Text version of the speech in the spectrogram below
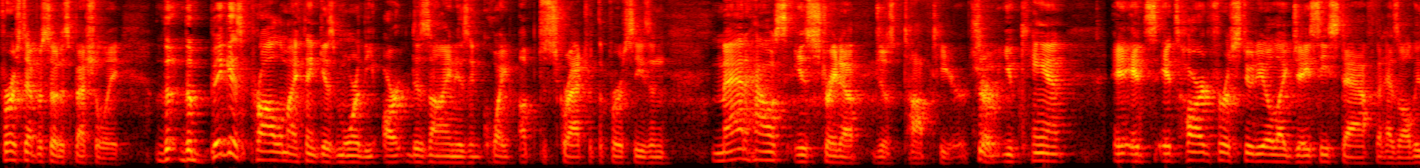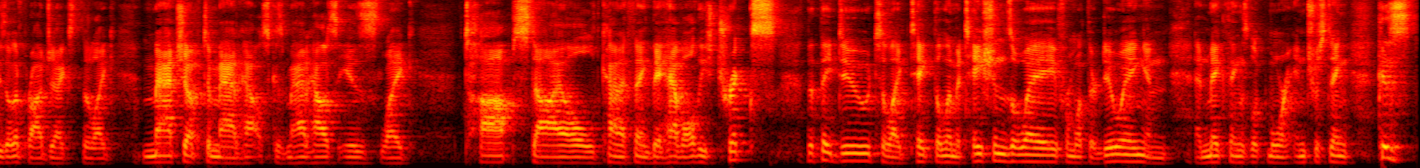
first episode especially. The the biggest problem I think is more the art design isn't quite up to scratch with the first season. Madhouse is straight up just top tier. Sure. So you can't. It's it's hard for a studio like JC Staff that has all these other projects to like match up to Madhouse because Madhouse is like top style kind of thing. They have all these tricks that they do to like take the limitations away from what they're doing and and make things look more interesting because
